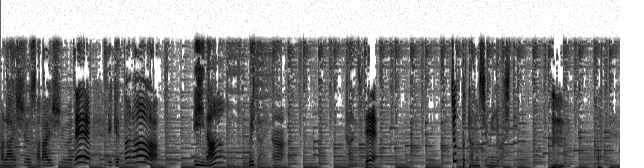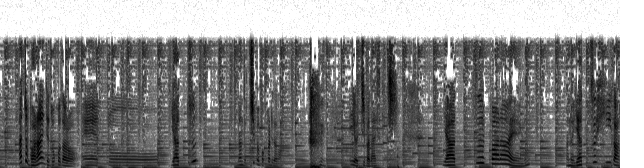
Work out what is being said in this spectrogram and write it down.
まあ来週、再来週で行けたら、いいな、みたいな感じで、ちょっと楽しみにはしている。あとバラ園ってどこだろう？えー、っと、8つ？なんだ、千葉ばっかりだな。いいよ、千葉大好きだし。八つバラ園？あの、八つ干潟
